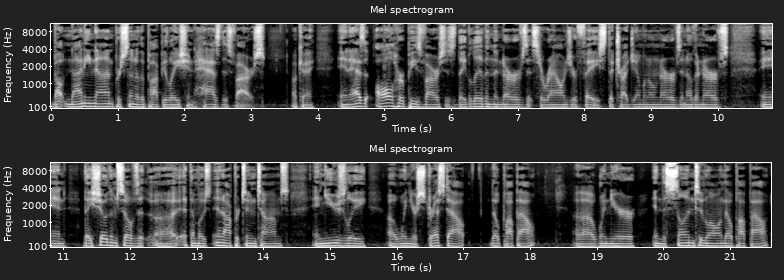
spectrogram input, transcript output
About ninety nine percent of the population has this virus. Okay. And as all herpes viruses, they live in the nerves that surround your face, the trigeminal nerves and other nerves. And they show themselves at, uh, at the most inopportune times. And usually, uh, when you're stressed out, they'll pop out. Uh, when you're in the sun too long, they'll pop out.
